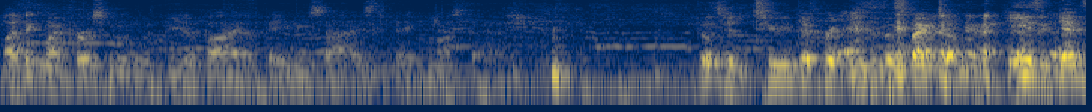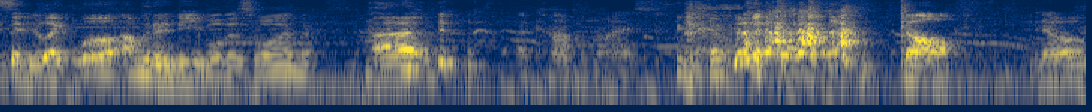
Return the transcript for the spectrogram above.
Well, I think my first move would be to buy a baby-sized fake mustache. Those are two different ends of the spectrum. He's against it, you're like, well, I'm gonna enable this one. Uh, A compromise. Dolph. No.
